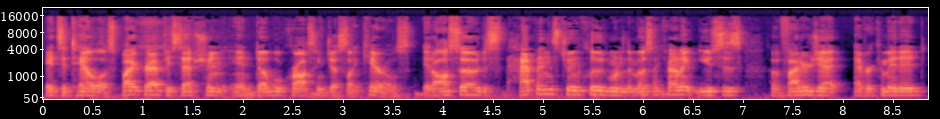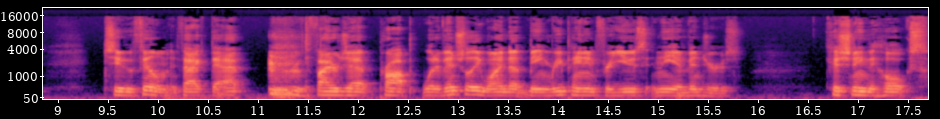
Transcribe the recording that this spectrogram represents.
It's a tale of spycraft, deception, and double crossing just like Carol's. It also just happens to include one of the most iconic uses of a fighter jet ever committed to film. In fact, that fighter jet prop would eventually wind up being repainted for use in the Avengers, cushioning the Hulk's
